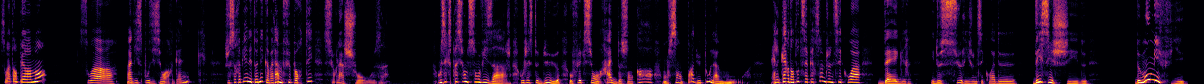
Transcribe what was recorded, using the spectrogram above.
Soit tempérament, soit indisposition organique, je serais bien étonné que madame fût portée sur la chose aux expressions de son visage, aux gestes durs, aux flexions raides de son corps, on sent pas du tout l'amour. Elle garde en toute sa personne je ne sais quoi d'aigre et de suri, je ne sais quoi de desséché, de, de momifié.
